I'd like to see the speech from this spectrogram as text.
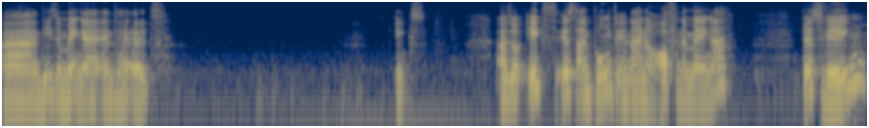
diese Menge enthält x. Also x ist ein Punkt in einer offenen Menge. Deswegen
